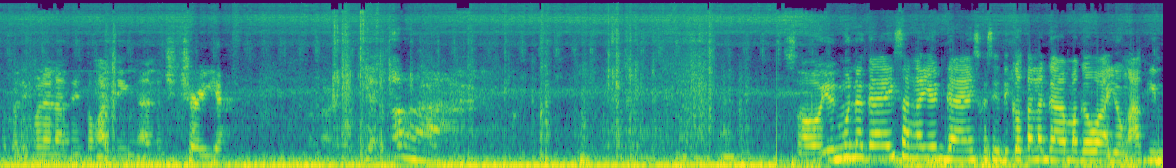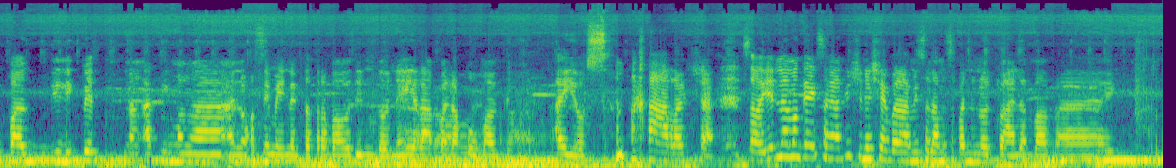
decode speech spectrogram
So, balik muna natin itong ating ano, chicherya. Yan. Ah. So, yun muna guys, sa ngayon guys, kasi di ko talaga magawa yung aking pagliligpit ng ating mga, ano, kasi may nagtatrabaho din doon, nahihirapan ako mag-ayos. Nakaharang siya. So, yun naman guys, ang aking sinashare. Maraming salamat sa panonood. Paalam, bye-bye.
